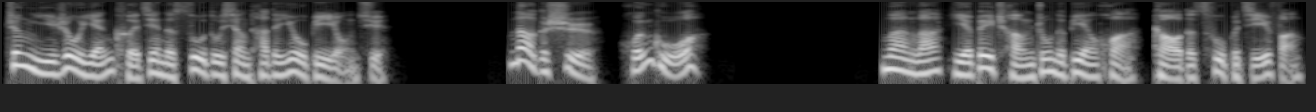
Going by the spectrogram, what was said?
正以肉眼可见的速度向他的右臂涌去。那个是魂骨。曼拉也被场中的变化搞得猝不及防，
